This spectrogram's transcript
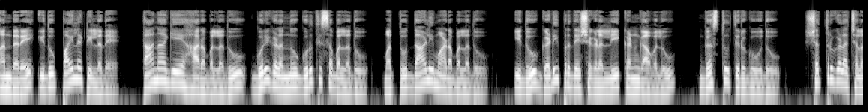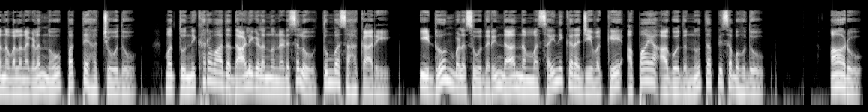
ಅಂದರೆ ಇದು ಪೈಲಟ್ ಇಲ್ಲದೆ, ತಾನಾಗಿಯೇ ಹಾರಬಲ್ಲದು, ಗುರಿಗಳನ್ನು ಗುರುತಿಸಬಲ್ಲದು ಮತ್ತು ದಾಳಿ ಮಾಡಬಲ್ಲದು. ಇದು ಗಡಿ ಪ್ರದೇಶಗಳಲ್ಲಿ ಕಣ್ಗಾವಲು, ಗಸ್ತು ತಿರುಗುವುದು, ಶತ್ರುಗಳ ಚಲನವಲನಗಳನ್ನು ಪತ್ತೆ ಹಚ್ಚುವುದು ಮತ್ತು ನಿಖರವಾದ ದಾಳಿಗಳನ್ನು ನಡೆಸಲು ತುಂಬ ಸಹಕಾರಿ. ಈ ಡ್ರೋನ್ ಬಳಸುವುದರಿಂದ ನಮ್ಮ ಸೈನಿಕರ ಜೀವಕ್ಕೆ ಅಪಾಯ ಆಗೋದನ್ನು ತಪ್ಪಿಸಬಹುದು. ಆರು,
